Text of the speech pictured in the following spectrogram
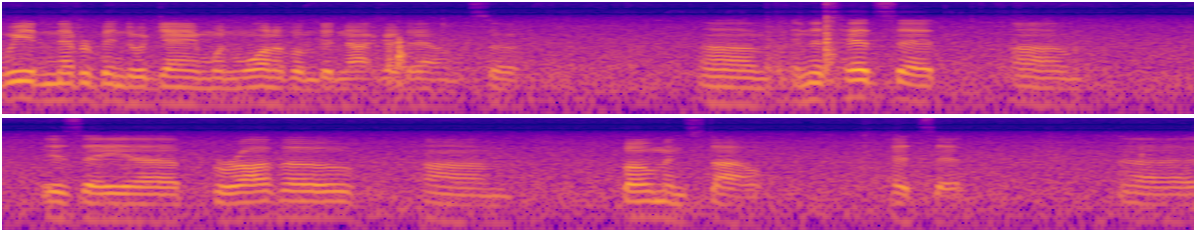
we had never been to a game when one of them did not go down. So, um, and this headset um, is a uh, Bravo um, Bowman style headset. Uh,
